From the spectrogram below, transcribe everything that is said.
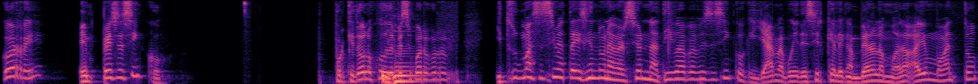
corre en PC5. Porque todos los juegos de Ujú. PS4 corren. Y tú más encima estás diciendo una versión nativa para PS5 que ya me puedes decir que le cambiaron los modelos. Hay un momento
